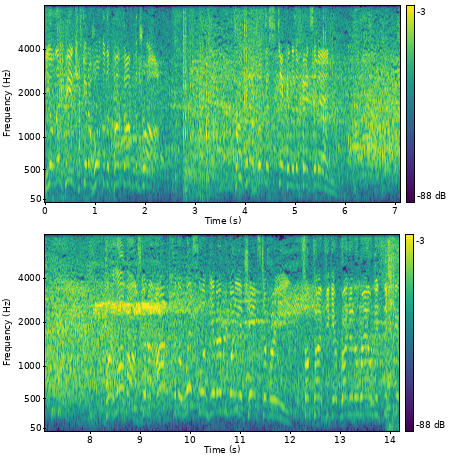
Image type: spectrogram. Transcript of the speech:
The Olympique is going to hold the puck off the draw. Broken up with the stick in the defensive end. Varlamov's going to opt for the whistle and give everybody a chance to breathe. Sometimes you get running around as the ship...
